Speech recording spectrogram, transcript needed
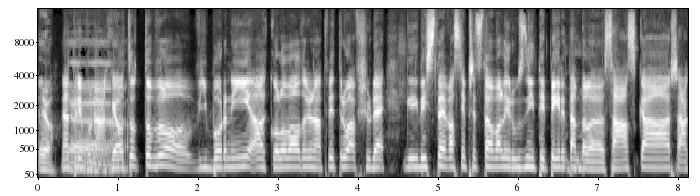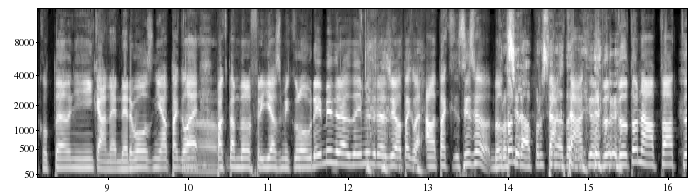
jo, na jo, tribunách. jo, Jo, jo. To, to bylo výborný a kolovalo to že na Twitteru a všude, když jste vlastně představovali různý typy, kde tam byl sáskář a kotelník a ne, nervózní a takhle, No. pak tam byl Frida s Mikulou, dej mi dres, dej mi dres, jo, a takhle. Ale tak si se, byl to, dá, tak, dá tak, byl, byl, to nápad uh,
